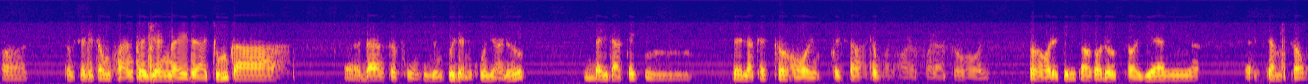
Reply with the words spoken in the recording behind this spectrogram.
Ờ, thực sự là trong khoảng thời gian này là chúng ta ờ, đang thực hiện những quy định của nhà nước đây là cái đây là cái cơ hội tại sao trong văn họ gọi là cơ hội cơ hội để chúng ta có được thời gian chăm sóc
